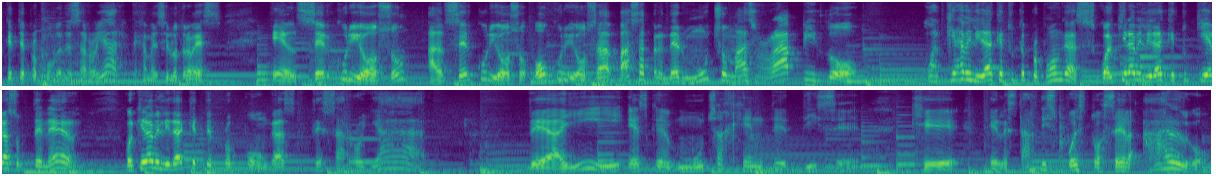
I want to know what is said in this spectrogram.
que te propongas desarrollar. Déjame decirlo otra vez. El ser curioso, al ser curioso o curiosa, vas a aprender mucho más rápido. Cualquier habilidad que tú te propongas, cualquier habilidad que tú quieras obtener, cualquier habilidad que te propongas desarrollar. De ahí es que mucha gente dice que el estar dispuesto a hacer algo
